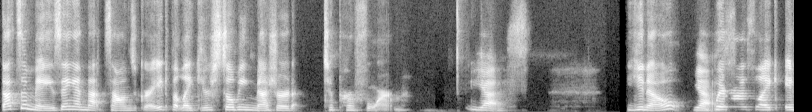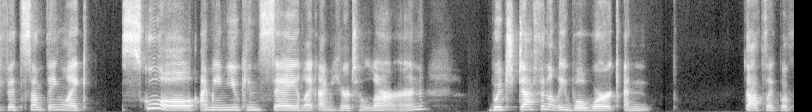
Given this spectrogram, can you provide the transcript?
That's amazing and that sounds great but like you're still being measured to perform. Yes you know yeah whereas like if it's something like school i mean you can say like i'm here to learn which definitely will work and that's like what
